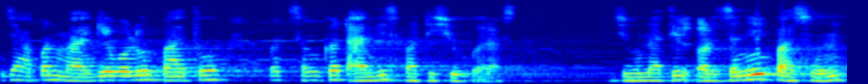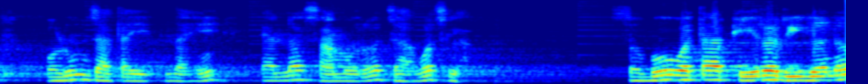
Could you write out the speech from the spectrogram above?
म्हणजे आपण मागे वळून पाहतो पण संकट आधीच पाठीशी उभं असतं जीवनातील अडचणींपासून पळून जाता येत नाही त्यांना सामोरं जावंच लागतं. सभोवता फेर रिगन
